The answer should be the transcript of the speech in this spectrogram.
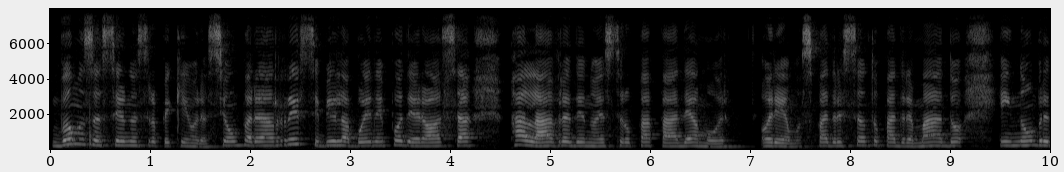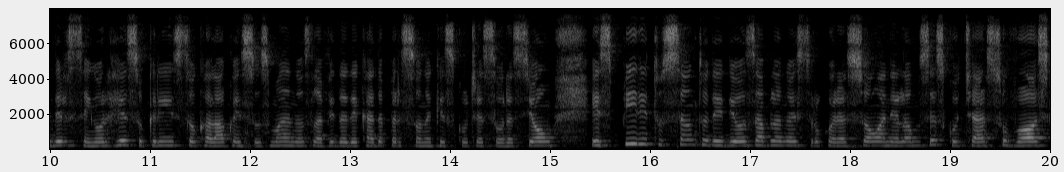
Vamos fazer nossa pequena oração para receber a buena e poderosa palavra de nosso Papá de amor. Oremos, Padre Santo, Padre amado, em nome do Senhor Jesucristo, coloco em suas mãos a vida de cada pessoa que escute essa oração. Espírito Santo de Deus, habla nosso coração, anelamos escuchar sua voz,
